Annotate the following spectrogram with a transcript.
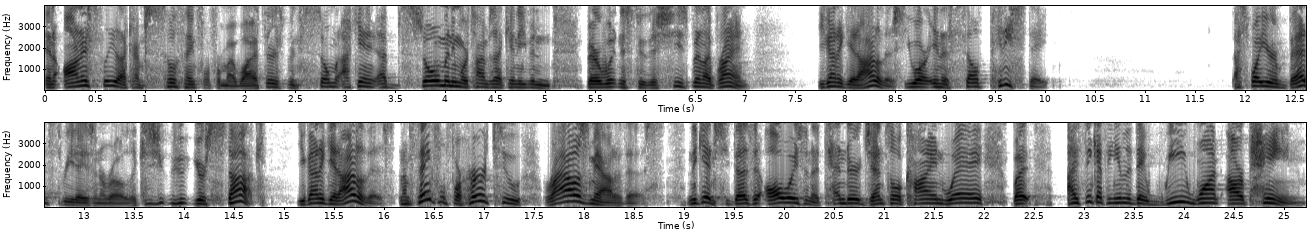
and honestly, like I'm so thankful for my wife. There's been so many, I can't so many more times I can even bear witness to this. She's been like, Brian, you got to get out of this. You are in a self pity state. That's why you're in bed three days in a row, because you, you, you're stuck. You got to get out of this. And I'm thankful for her to rouse me out of this. And again, she does it always in a tender, gentle, kind way. But I think at the end of the day, we want our pain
